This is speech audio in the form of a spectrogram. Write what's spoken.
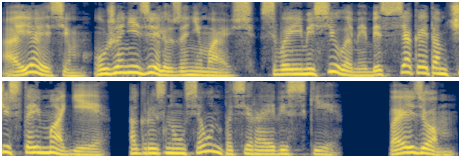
А я этим уже неделю занимаюсь, своими силами, без всякой там чистой магии», — огрызнулся он, потирая виски. «Пойдем.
